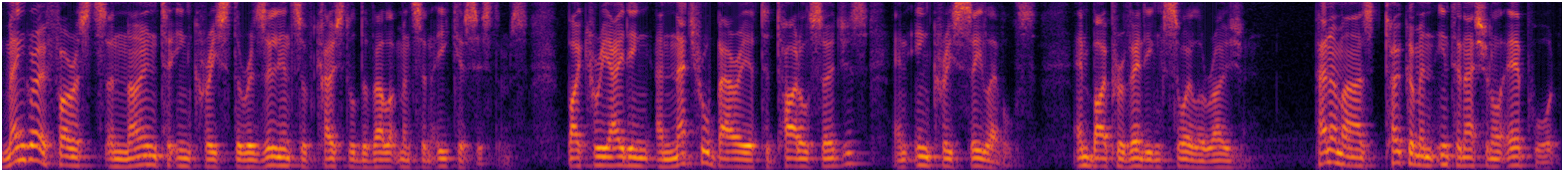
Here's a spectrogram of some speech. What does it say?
Mangrove forests are known to increase the resilience of coastal developments and ecosystems by creating a natural barrier to tidal surges and increased sea levels, and by preventing soil erosion. Panama's Tocumen International Airport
